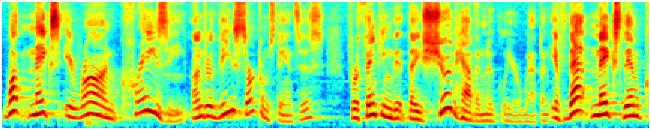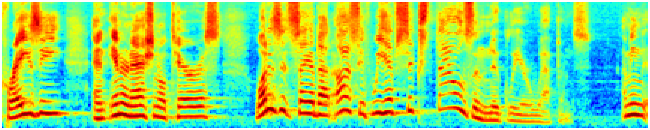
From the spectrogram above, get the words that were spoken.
what makes Iran crazy under these circumstances for thinking that they should have a nuclear weapon, if that makes them crazy and international terrorists, what does it say about us if we have 6,000 nuclear weapons? I mean,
